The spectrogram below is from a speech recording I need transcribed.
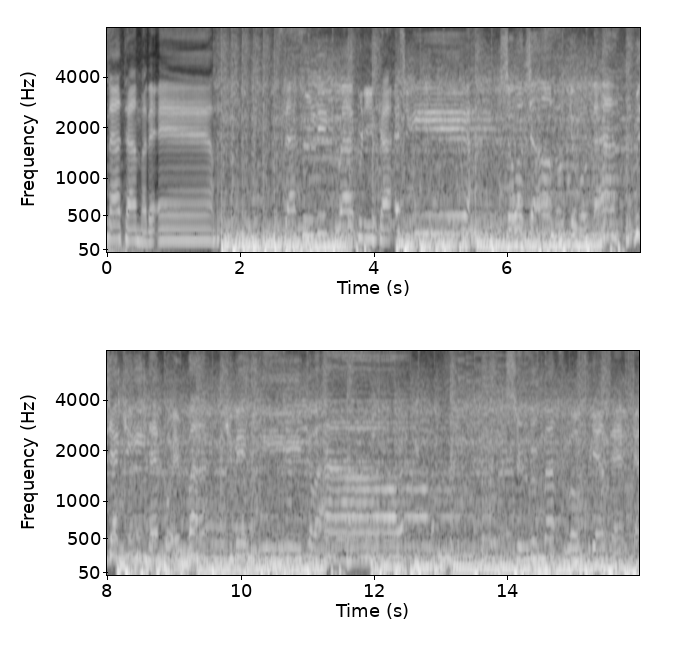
彼方まで殺戮は繰り返し少女のような無邪気な声は悲鳴に変わる週末を告げていた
